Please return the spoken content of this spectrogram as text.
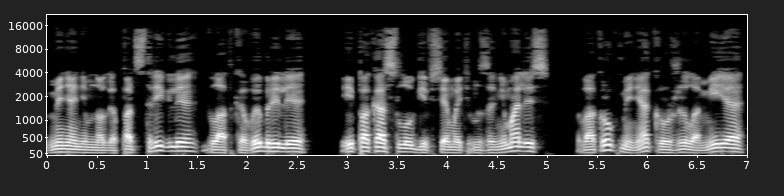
Меня немного подстригли, гладко выбрили, и пока слуги всем этим занимались, вокруг меня кружила Мия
